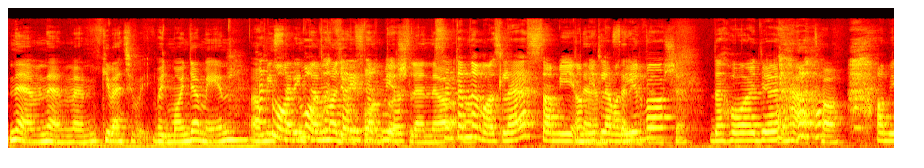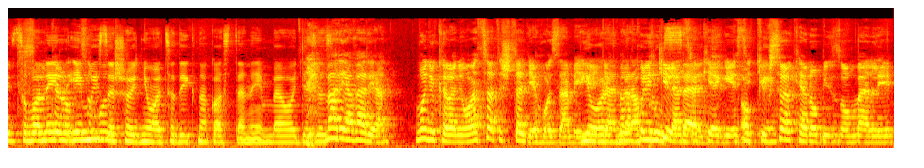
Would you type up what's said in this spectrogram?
Nem, nem, nem. Kíváncsi vagy, vagy mondjam én, ami hát mond, szerintem mond, nagyon szerintem fontos lenne. Szerintem nem az lesz, ami, amit nem, le van írva, se. de hogy... De hát ha. amit szóval én, én biztos, hogy nyolcadiknak azt tenném be, hogy ez... Várjál, várjál! Mondjuk el a nyolcat, és tegyél hozzá még Jó, egyet, rendben, mert akkor így kilencre kiegészítjük, okay. Sörken Robinson mellé.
